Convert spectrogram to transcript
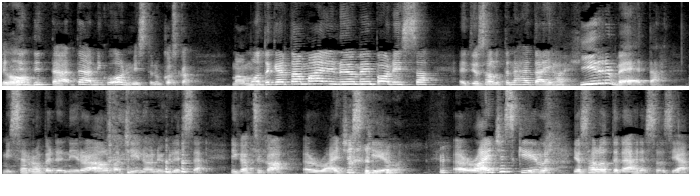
Joo. Nyt, nyt tää on niinku onnistunut, koska mä oon monta kertaa maininnut jo meidän podissa, että jos haluatte nähdä jotain ihan hirveetä, missä Robert De Niro ja Al Pacino on yhdessä, niin katsokaa A Righteous Kill. A Righteous Kill, jos haluatte nähdä sellaisia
